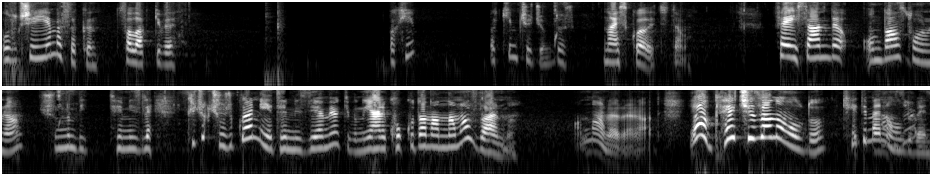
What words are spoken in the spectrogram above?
Bozuk şey yeme sakın. Salak gibi. Bakayım. Bakayım çocuğum dur. Nice quality tamam. Fey sen de ondan sonra şunu bir temizle. Küçük çocuklar niye temizleyemiyor ki bunu? Yani kokudan anlamazlar mı? Anlarlar herhalde. Ya Patches'a ne oldu? Kedime ne oldu benim?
